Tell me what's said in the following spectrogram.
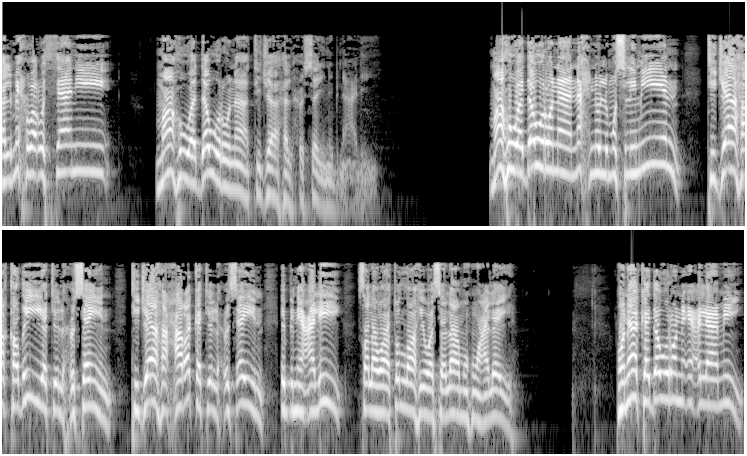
المحور الثاني ما هو دورنا تجاه الحسين بن علي؟ ما هو دورنا نحن المسلمين تجاه قضية الحسين تجاه حركة الحسين بن علي صلوات الله وسلامه عليه؟ هناك دور إعلامي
